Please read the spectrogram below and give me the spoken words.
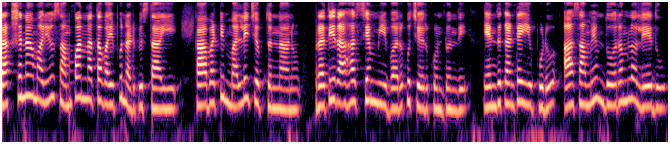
రక్షణ మరియు సంపన్నత వైపు నడిపిస్తాయి. కాబట్టి మళ్ళీ చెప్తున్నాను ప్రతి రహస్యం మీ వరకు చేరుకుంటుంది. ఎందుకంటే ఇప్పుడు ఆ సమయం దూరంలో లేదు.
